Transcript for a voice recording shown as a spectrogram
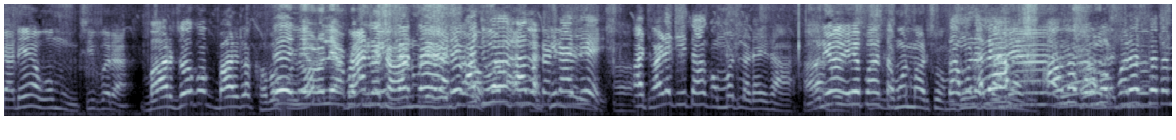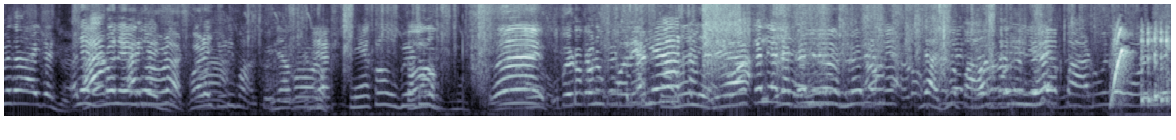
દાડે આવો મૂંગસી ભરા બાર જો કોક બાર એટલે ખબર પડે લે, આપણે પેલા જવાનું લે, આ જો આ લખીને આ લે. અઠવાડિયે જે ત્યાં લડાઈ થાય અને એ પાછ તમને મારશો. તમને અલે, આમાં ફરજ છે તમે તો આવી જાજો. અલે, હેડો લે, હેડો, હેડો, મારશો. નેકો ઉભેટો એ, ઉભેડો કોનું કોલે? હજુ પાવર કરી લે? પાડું લે ઓય.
